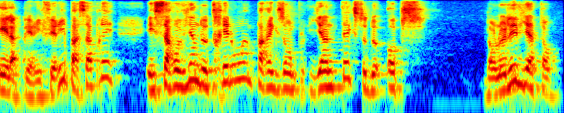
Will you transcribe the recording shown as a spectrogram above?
et la périphérie passe après. Et ça revient de très loin. Par exemple, il y a un texte de Hobbes dans le Léviathan.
